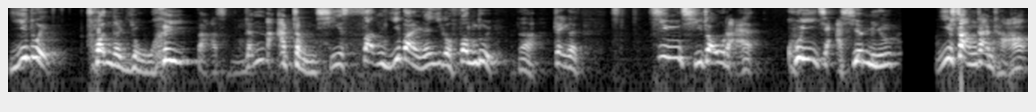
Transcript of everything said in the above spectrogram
一队穿的黝黑，啊，人马整齐，三一万人一个方队啊，这个旌旗招展，盔甲鲜明。一上战场，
